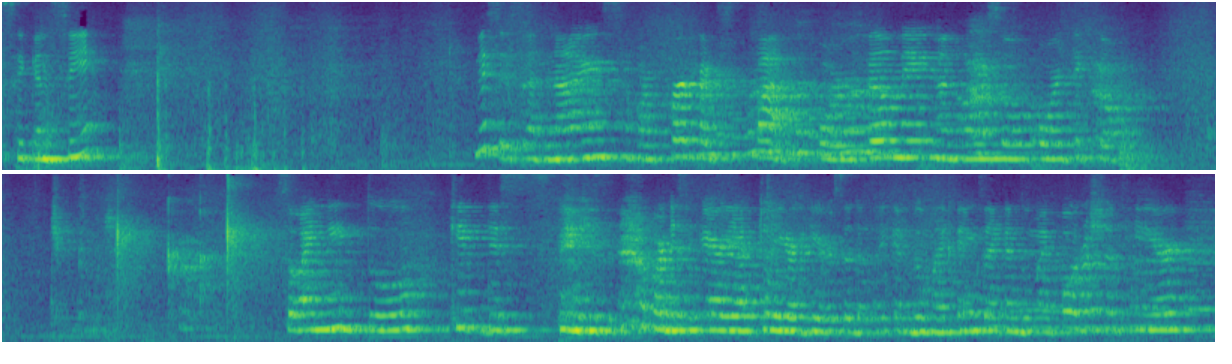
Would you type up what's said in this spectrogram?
as you can see. This is a nice or perfect spot for filming and also for TikTok. So I need to keep this space or this area clear here so that I can do my things. I can do my photo shoot here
